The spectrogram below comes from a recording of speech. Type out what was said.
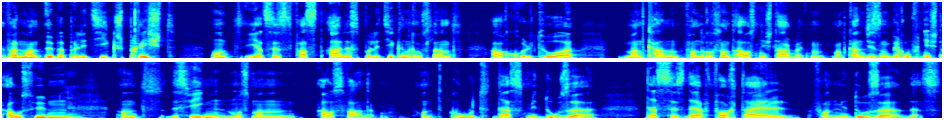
wenn man über Politik spricht, und jetzt ist fast alles Politik in Russland, auch Kultur, man kann von Russland aus nicht arbeiten. Man kann diesen Beruf nicht ausüben. Und deswegen muss man auswandern. Und gut, dass Medusa, das ist der Vorteil von Medusa, dass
